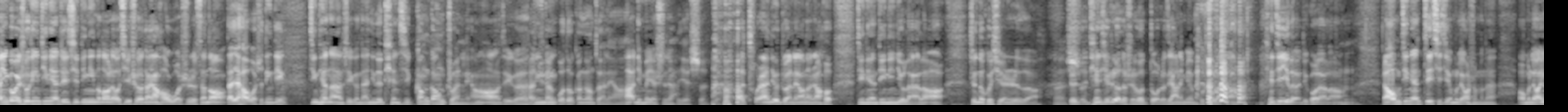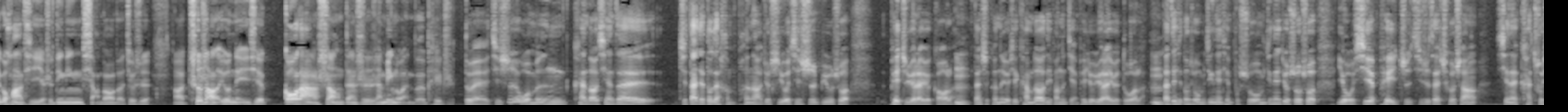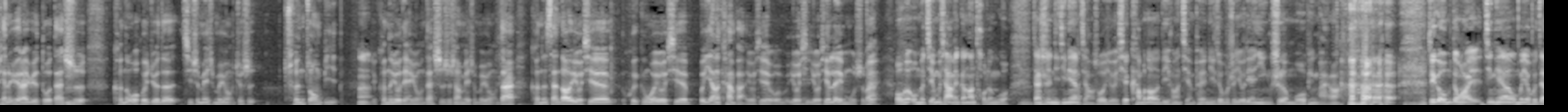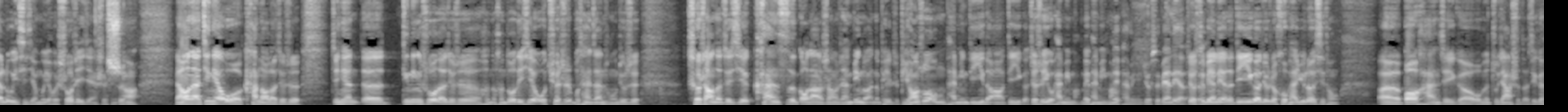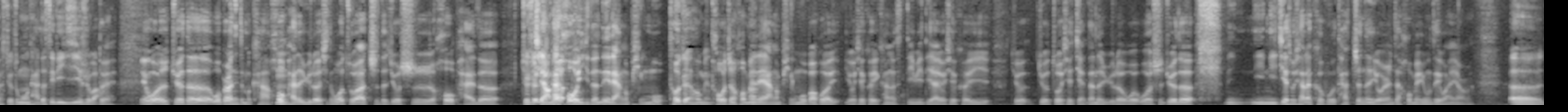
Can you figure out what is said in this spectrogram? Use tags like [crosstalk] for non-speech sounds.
欢迎各位收听今天这期叮叮叨叨聊汽车。大家好，我是三刀。大家好，我是丁丁。今天呢，这个南京的天气刚刚转凉啊，这个丁丁全国都刚刚转凉啊，你们也是啊，也是，[laughs] 突然就转凉了。然后今天丁丁就来了啊，真的会选日子啊，就天气热的时候躲着家里面不出来啊，[laughs] 天气一冷就过来了啊。然后我们今天这期节目聊什么呢？我们聊一个话题，也是丁丁想到的，就是啊，车上有哪一些高大上但是燃并卵的配置？对，其实我们看到现在。其实大家都在很喷啊，就是尤其是比如说配置越来越高了，嗯，但是可能有些看不到的地方的减配就越来越多了，嗯，但这些东西我们今天先不说，我们今天就说说有些配置其实，在车上现在看出现的越来越多，但是可能我会觉得其实没什么用，就是纯装逼。嗯，可能有点用，但事实上没什么用。当然，可能三刀有些会跟我有些不一样的看法，有些我有些有些类目是吧？对，我们我们节目下面刚刚讨论过。但是你今天讲说有一些看不到的地方减配，你这不是有点影射某品牌吗？[laughs] 这个我们等会儿今天我们也会再录一期节目，也会说这件事情啊。然后呢，今天我看到了，就是今天呃，丁丁说的，就是很很多的一些，我确实不太赞同，就是。车上的这些看似高大上、燃并卵的配置，比方说我们排名第一的啊，第一个这是有排名吗？没排名吗？没排名，就随便列的，就随便列的。第一个就是后排娱乐系统，呃，包含这个我们主驾驶的这个就中控台的 CD 机是吧？对，因为我是觉得，我不知道你怎么看后排的娱乐系统，我主要指的就是后排的。就是两个后椅的那两个屏幕，头枕后面，头枕后面那两个屏幕，包括有些可以看个 DVD 啊，有些可以就就做一些简单的娱乐。我我是觉得，你你你接触下来客户，他真的有人在后面用这玩意儿吗？呃，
